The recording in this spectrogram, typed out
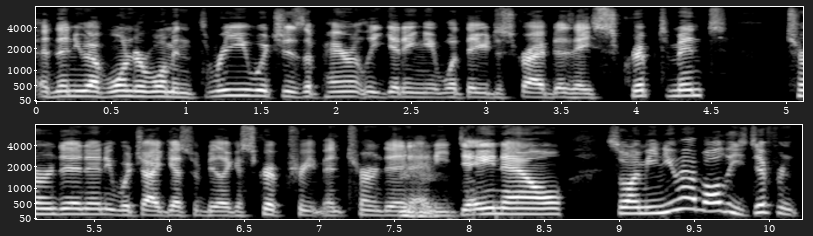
and then you have Wonder Woman 3, which is apparently getting what they described as a scriptment turned in any which I guess would be like a script treatment turned in mm-hmm. any day now. So I mean, you have all these different,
